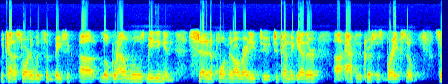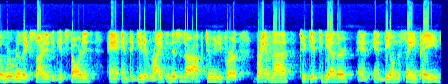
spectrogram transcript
We kind of started with some basic uh, little ground rules meeting and set an appointment already to, to come together uh, after the Christmas break. So, so we're really excited to get started and, and, to get it right. And this is our opportunity for Brant and I to get together and, and be on the same page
